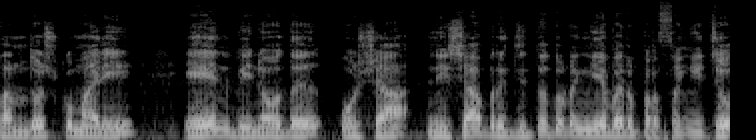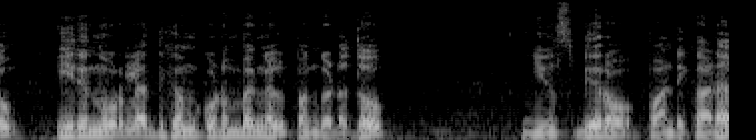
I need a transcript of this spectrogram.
Santhosh Kumari A N Vinod Usha Nisha Brijith തുടങ്ങിയവർ പ്രസംഗിച്ചു. ഇരുന്നൂറിലധികം കുടുംബങ്ങൾ പങ്കെടുത്തു. News bureau Pandikkad.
